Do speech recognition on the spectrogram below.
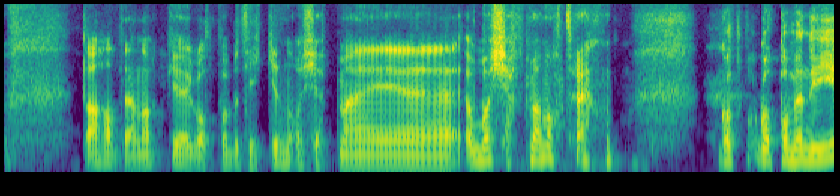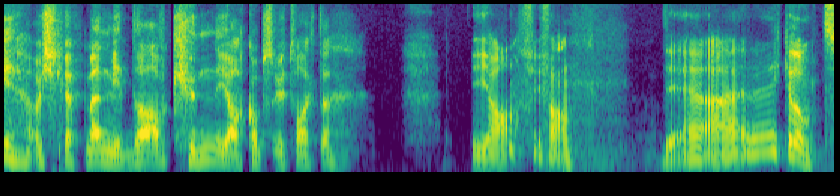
Da hadde jeg nok gått på butikken og kjøpt meg Og bare kjøpt meg noe, tror jeg. Gått, gått på Meny og kjøpt meg en middag av kun Jacobs utvalgte. Ja, fy faen. Det er ikke dumt.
